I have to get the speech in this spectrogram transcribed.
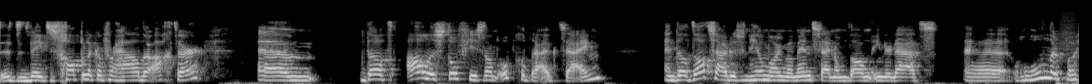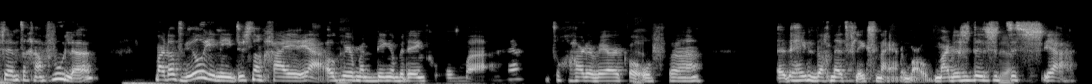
het, het wetenschappelijke verhaal erachter. Um, dat alle stofjes dan opgebruikt zijn. En dat dat zou dus een heel mooi moment zijn om dan inderdaad uh, eh, 100% te gaan voelen. Maar dat wil je niet. Dus dan ga je ja, ook weer met dingen bedenken om uh, hè, toch harder werken of uh, eh, de hele dag Netflix, nou ja, noem maar op. Maar dus, dus het, Is, ja,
